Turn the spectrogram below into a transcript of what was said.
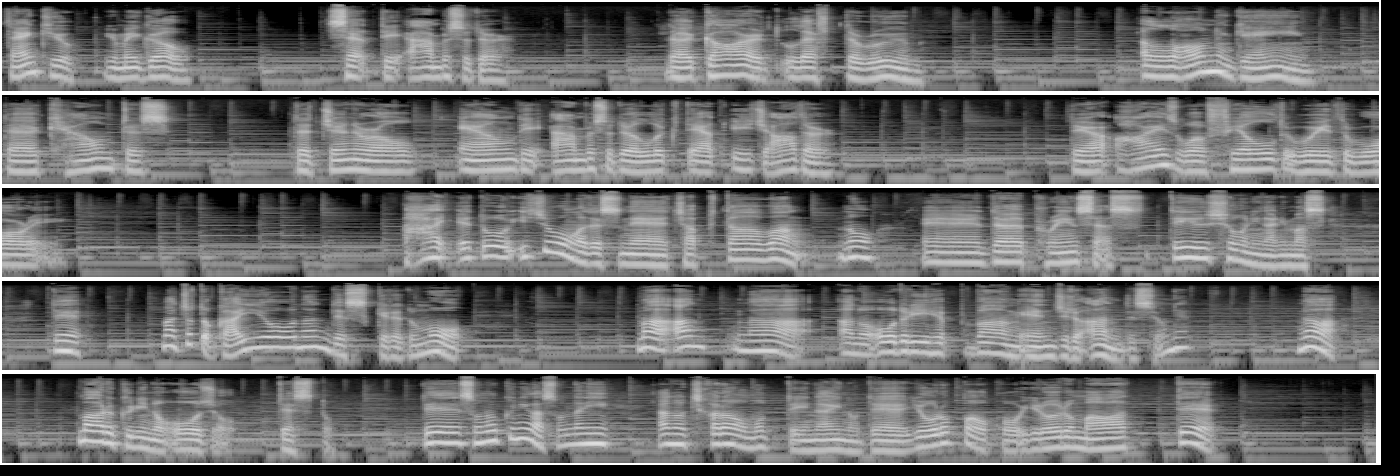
Thank you, you may go, said the ambassador. The guard left the room. Alone again, the countess, the general, and the ambassador looked at each other. Their eyes were filled with worry. はい、えっと、以上がですね、チャプター1の、えー、The Princess っていう章になります。で、まあちょっと概要なんですけれども、 まあアンが、あの、オードリー・ヘップバーン演じるアンですよね。が、まあある国の王女ですと。で、その国がそんなにあの力を持っていないので、ヨーロッパをこういろいろ回って、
